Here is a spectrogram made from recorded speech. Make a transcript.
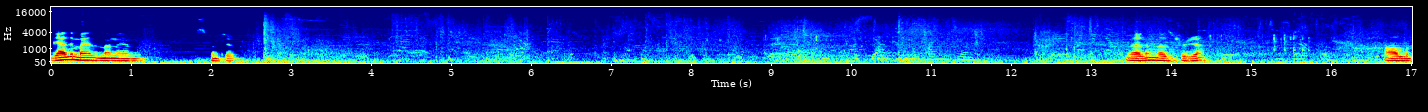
Geldim ben geldim ben de geldim. Sıkıntı yok. Verdim gazı çocuğa. Aldım.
